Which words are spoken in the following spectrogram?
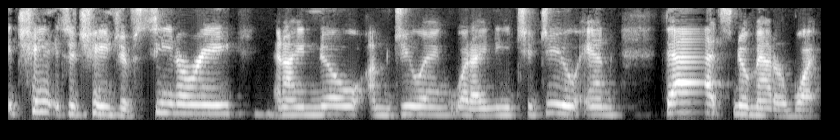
it cha- it's a change of scenery and I know I'm doing what I need to do. And that's no matter what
